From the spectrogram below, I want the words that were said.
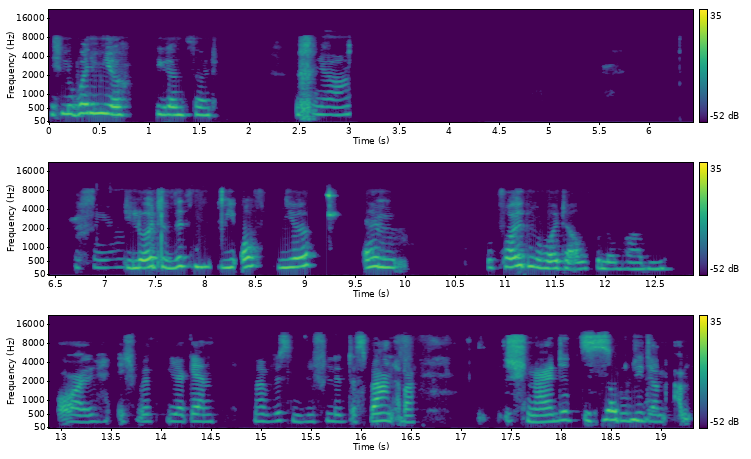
Nicht nur bei mir die ganze Zeit. Ja. ja. Die Leute wissen wie oft wir ähm, Folgen heute aufgenommen haben. Oh, ich würde ja gern mal wissen, wie viele das waren, aber schneidest glaub, du die dann alle,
